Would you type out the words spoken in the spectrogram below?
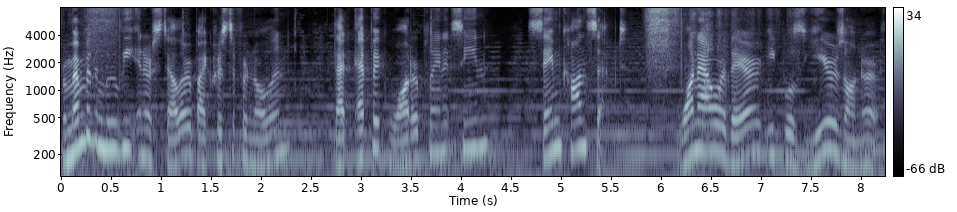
Remember the movie Interstellar by Christopher Nolan? That epic water planet scene? Same concept. One hour there equals years on Earth.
